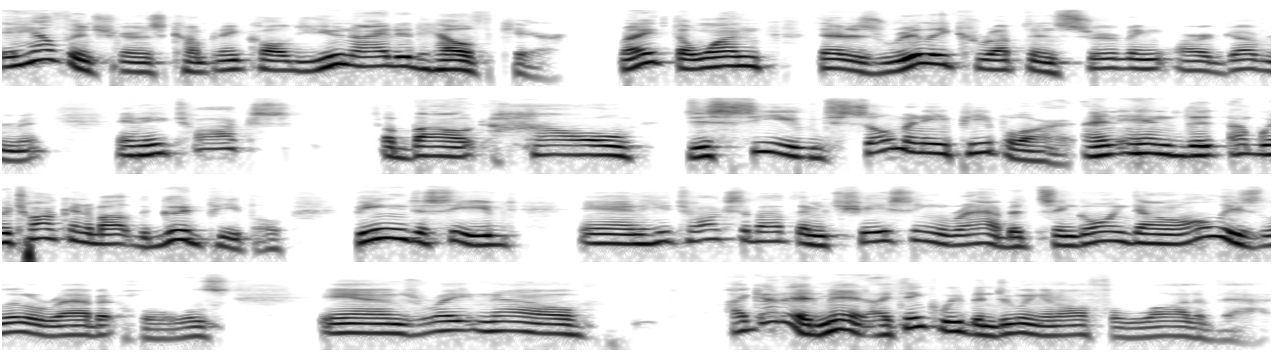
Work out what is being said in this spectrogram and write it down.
a health insurance company called United Healthcare, right? The one that is really corrupt and serving our government. And he talks about how deceived so many people are. And, and the, we're talking about the good people being deceived. And he talks about them chasing rabbits and going down all these little rabbit holes. And right now, I got to admit, I think we've been doing an awful lot of that.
